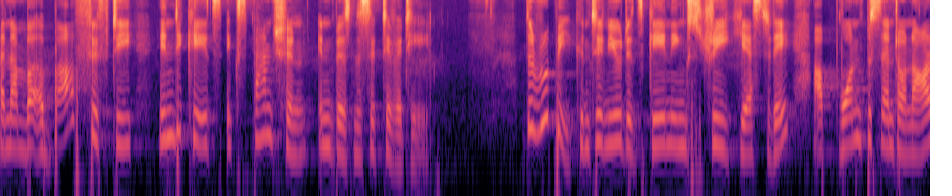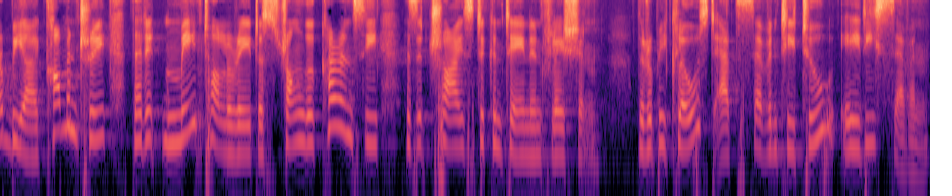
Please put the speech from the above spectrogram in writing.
A number above 50 indicates expansion in business activity. The rupee continued its gaining streak yesterday, up 1% on RBI commentary that it may tolerate a stronger currency as it tries to contain inflation. The rupee closed at 72.87.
